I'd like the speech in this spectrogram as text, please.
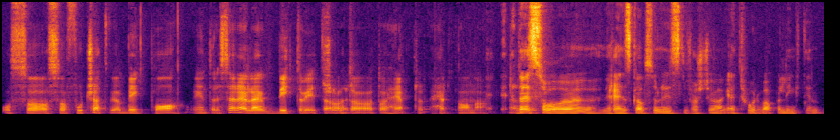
Og så, så fortsetter vi å bygge på og interessere, eller bytter vi til, til, til helt, helt noe annet? Da jeg så regnskapsjournalisten første gang, jeg tror det var på LinkedIn,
